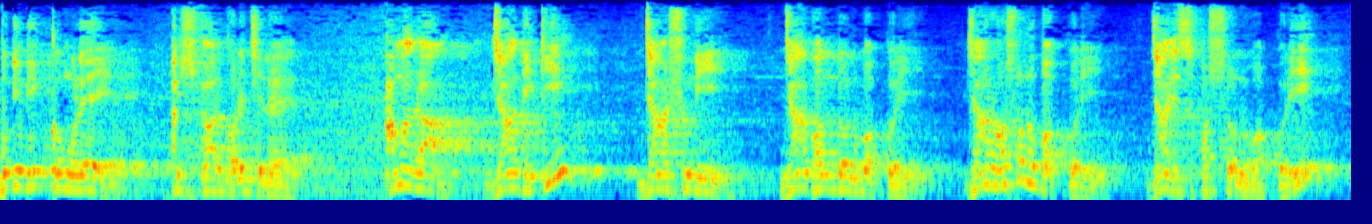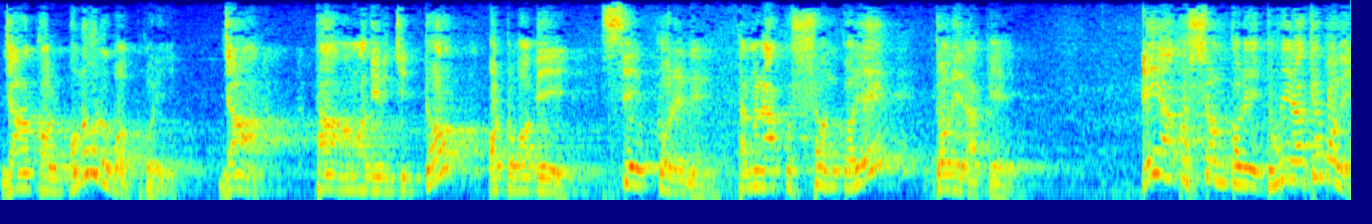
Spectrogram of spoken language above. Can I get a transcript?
বুদ্ধি ভিক্ষমূলে আবিষ্কার করেছিলেন। আমরা যা দেখি, যা শুনি, যা গন্ধ অনুভব করি, যা রস অনুভব করি, যা স্পর্শ অনুভব করি, যা কল্পনা অনুভব করি, যা তা আমাদের চিত্ত অটোভাবে সেভ করে নেয়, তার মানে আকর্ষণ করে ধরে রাখে। এই আকর্ষণ করে ধরে রাখে বলে,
